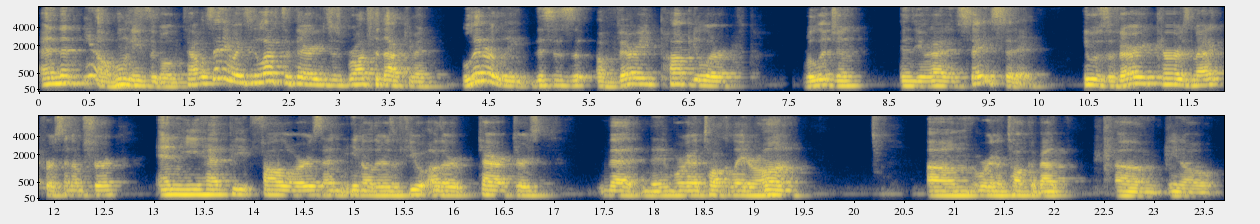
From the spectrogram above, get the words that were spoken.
And then, you know, who needs the golden tablets? Anyways, he left it there. He just brought the document. Literally, this is a very popular religion in the United States today. He was a very charismatic person, I'm sure, and he had followers. And, you know, there's a few other characters that, we're going to talk later on. Um, we're going to talk about, um, you know,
